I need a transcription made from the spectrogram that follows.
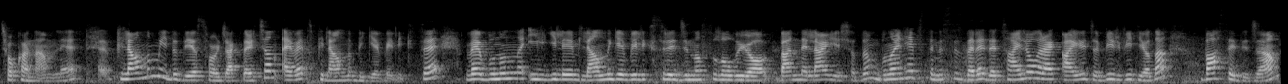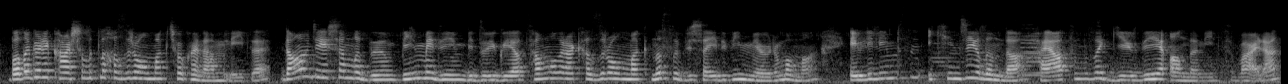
çok önemli. E, Planlı mıydı diye soracaklar için evet planlı bir gebelikti ve bununla ilgili planlı gebelik süreci nasıl oluyor, ben neler yaşadım bunların hepsini sizlere detaylı olarak ayrıca bir videoda bahsedeceğim. Bana göre karşılıklı hazır olmak çok önemliydi. Daha önce yaşamadığım, bilmediğim bir duyguya tam olarak hazır olmak nasıl bir şeydi bilmiyorum ama evliliğimizin ikinci yılında hayatımıza girdiği andan itibaren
